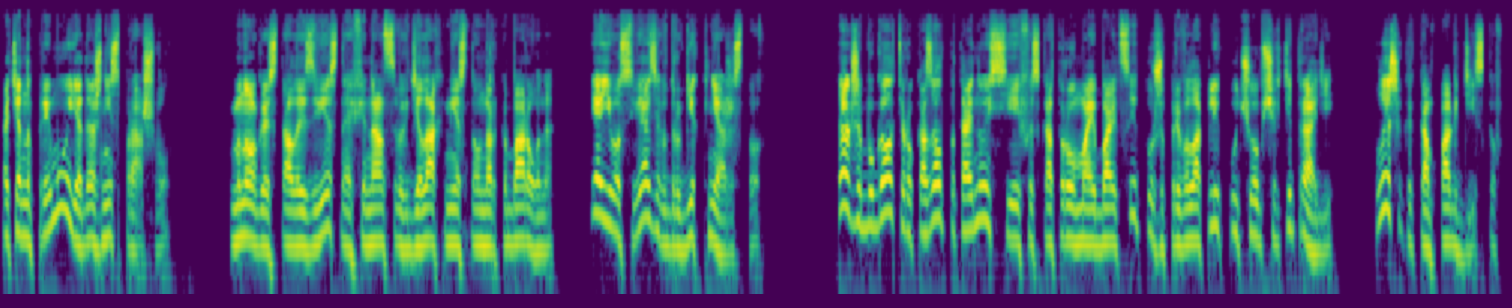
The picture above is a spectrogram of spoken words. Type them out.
хотя напрямую я даже не спрашивал. Многое стало известно о финансовых делах местного наркобарона, и о его связях в других княжествах. Также бухгалтер указал потайной сейф, из которого мои бойцы тут же приволокли кучу общих тетрадей, флешек и компакт-дисков.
